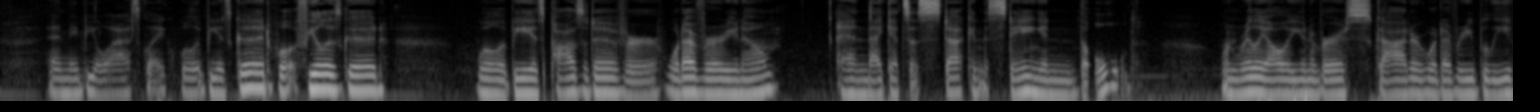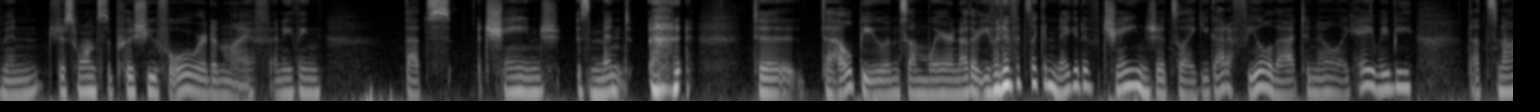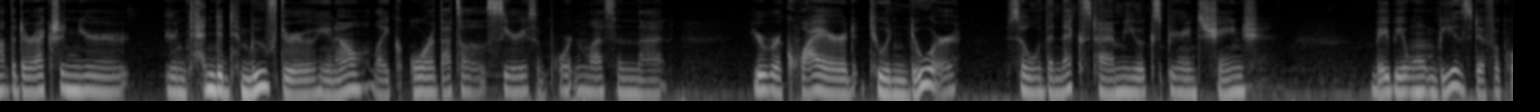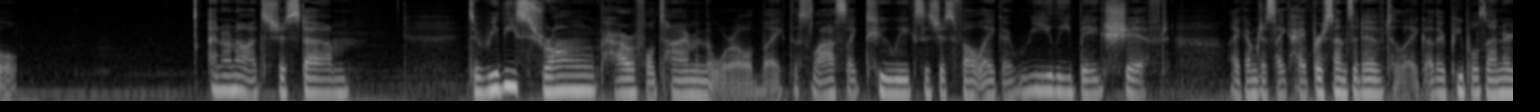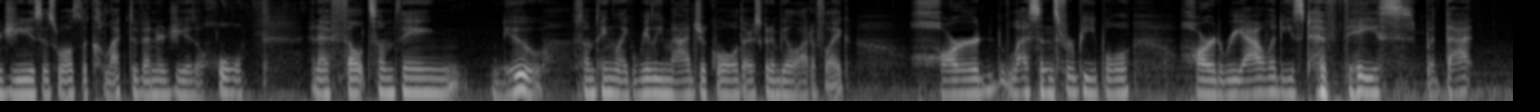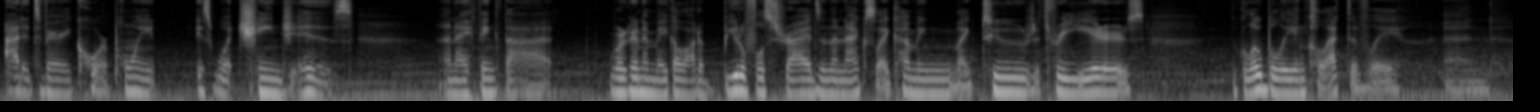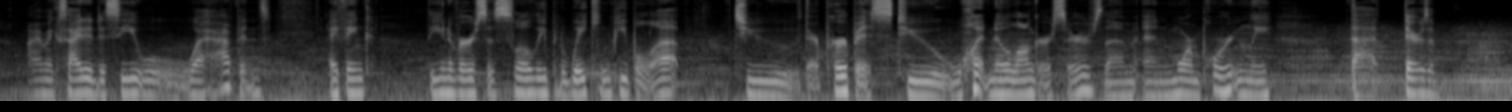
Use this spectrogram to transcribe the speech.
And maybe you'll ask, like, will it be as good? Will it feel as good? Will it be as positive or whatever, you know? And that gets us stuck into staying in the old when really all the universe, God, or whatever you believe in just wants to push you forward in life. Anything that's a change is meant to to help you in some way or another. Even if it's like a negative change, it's like you got to feel that to know like, hey, maybe that's not the direction you're you're intended to move through, you know? Like or that's a serious important lesson that you're required to endure so the next time you experience change, maybe it won't be as difficult. I don't know, it's just um it's a really strong, powerful time in the world. Like this last like 2 weeks has just felt like a really big shift. Like I'm just like hypersensitive to like other people's energies as well as the collective energy as a whole. And I felt something new, something like really magical. There's going to be a lot of like hard lessons for people, hard realities to face, but that at its very core point is what change is. And I think that we're going to make a lot of beautiful strides in the next like coming like 2 to 3 years globally and collectively. And I'm excited to see what happens. I think the universe has slowly been waking people up to their purpose, to what no longer serves them, and more importantly, that there's a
